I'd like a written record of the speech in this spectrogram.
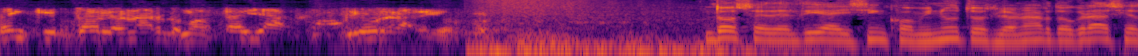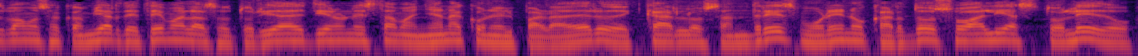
En Quinto, Leonardo Montoya, Blue Radio. 12 del día y 5 minutos. Leonardo, gracias. Vamos a cambiar de tema. Las autoridades dieron esta mañana con el paradero de Carlos Andrés Moreno Cardoso, alias Toledo,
